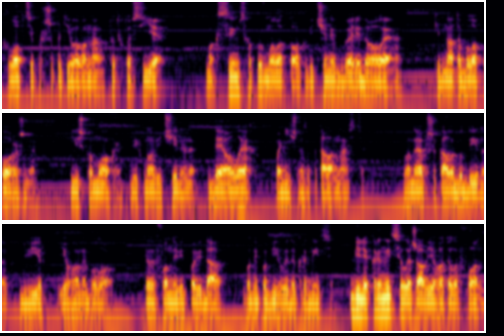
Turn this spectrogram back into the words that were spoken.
Хлопці, прошепотіла вона, тут хтось є. Максим схопив молоток, відчинив двері до Олега. Кімната була порожня, ліжко мокре, вікно відчинене. Де Олег? панічно запитала Настя. Вони обшукали будинок, двір, його не було. Телефон не відповідав. Вони побігли до криниці. Біля криниці лежав його телефон.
